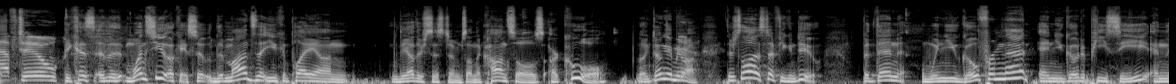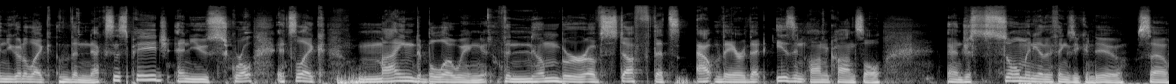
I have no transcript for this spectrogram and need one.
have to. because uh, once you okay so the mods that you can play on the other systems on the consoles are cool like don't get me Yeah. wrong there's a lot of stuff you can do but then when you go from that and you go to pc and then you go to like the nexus page and you scroll it's like mind-blowing the number of stuff that's out there that isn't on console and just so many other things you can do so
